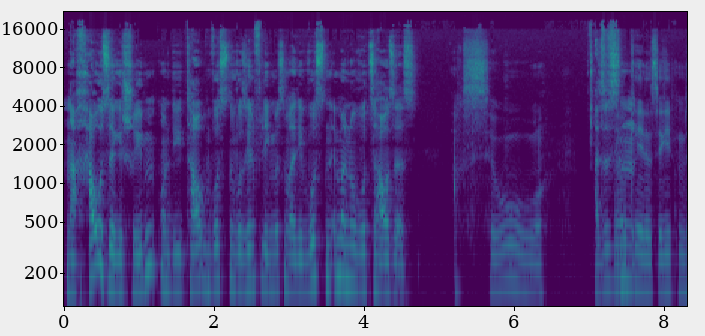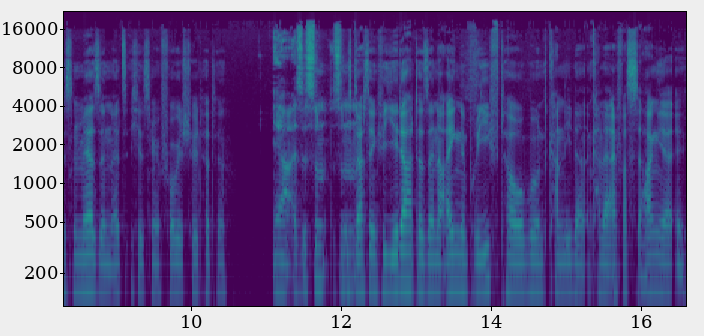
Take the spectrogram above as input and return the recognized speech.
nach Hause geschrieben und die Tauben wussten, wo sie hinfliegen müssen, weil die wussten immer nur, wo zu Hause ist. Ach so. Also es ist Ja, okay, das ergibt ein bisschen mehr Sinn, als ich es mir vorgestellt hatte. ja, es ist so ein, so Ich ein dachte irgendwie, jeder hat da seine eigene Brieftaube und kann die dann, kann er einfach sagen, ja, ey,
